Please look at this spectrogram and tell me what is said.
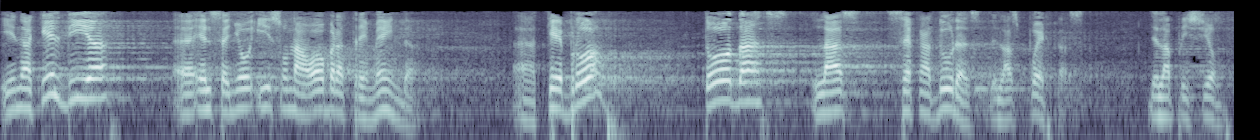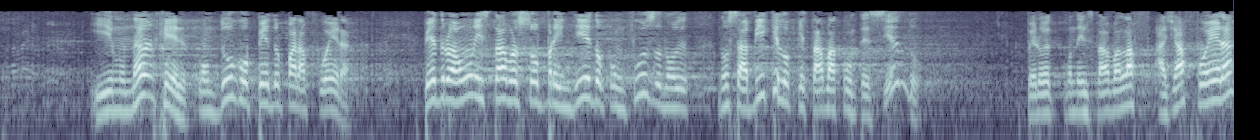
Y en aquel día eh, el Señor hizo una obra tremenda. Eh, quebró todas las cerraduras de las puertas de la prisión. Y un ángel condujo Pedro para afuera. Pedro aún estaba sorprendido, confuso, no, no sabía qué lo que estaba aconteciendo. Pero cuando él estaba allá afuera,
